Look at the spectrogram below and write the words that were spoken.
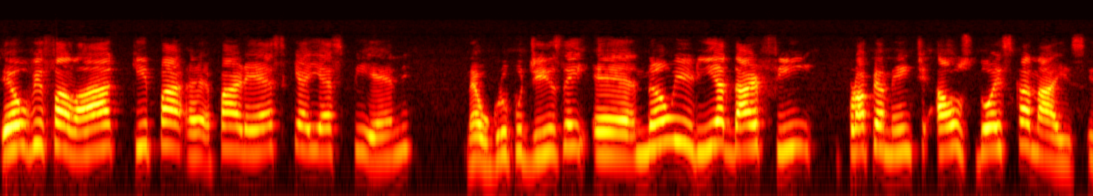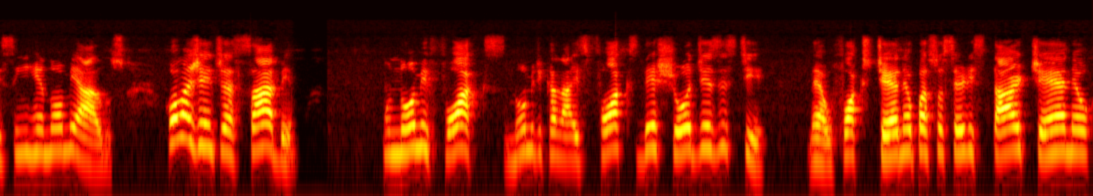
Eu ouvi falar que pa é, parece que a ESPN né, o grupo Disney é, não iria dar fim propriamente aos dois canais, e sim renomeá-los. Como a gente já sabe, o nome Fox, nome de canais Fox, deixou de existir. Né? O Fox Channel passou a ser Star Channel,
